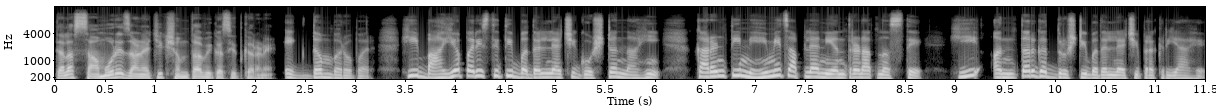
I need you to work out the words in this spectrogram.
त्याला सामोरे जाण्याची क्षमता विकसित करणे. एकदम बरोबर. ही बाह्य परिस्थिती बदलण्याची गोष्ट नाही कारण ती नेहमीच आपल्या नियंत्रणात नसते. ही अंतर्गत दृष्टी बदलण्याची प्रक्रिया आहे.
